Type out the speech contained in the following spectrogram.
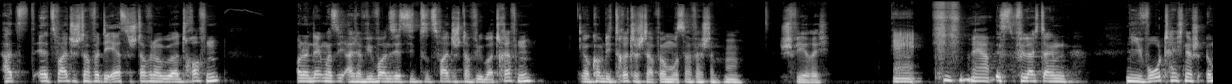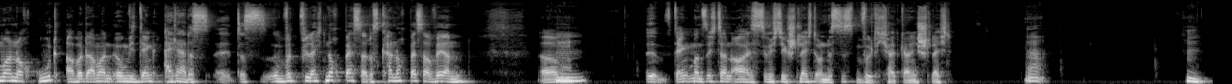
hat äh, zweite Staffel die erste Staffel noch übertroffen. Und dann denkt man sich, Alter, wie wollen sie jetzt die zweite Staffel übertreffen? dann kommt die dritte Staffel und muss dann feststellen, hm, schwierig. Äh. ja. Ist vielleicht dann niveautechnisch immer noch gut, aber da man irgendwie denkt, Alter, das, äh, das wird vielleicht noch besser, das kann noch besser werden, ähm, mhm. Äh, denkt man sich dann, ah, es ist richtig schlecht und es ist in Wirklichkeit gar nicht schlecht. Ja. Hm.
